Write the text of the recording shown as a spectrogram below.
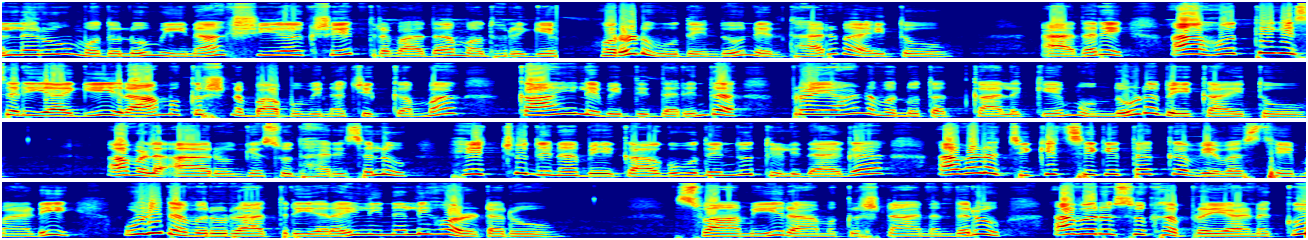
ಎಲ್ಲರೂ ಮೊದಲು ಮೀನಾಕ್ಷಿಯ ಕ್ಷೇತ್ರವಾದ ಮಧುರಿಗೆ ಹೊರಡುವುದೆಂದು ನಿರ್ಧಾರವಾಯಿತು. ಆದರೆ ಆ ಹೊತ್ತಿಗೆ ಸರಿಯಾಗಿ ರಾಮಕೃಷ್ಣ ಬಾಬುವಿನ ಚಿಕ್ಕಮ್ಮ ಕಾಯಿಲೆ ಬಿದ್ದಿದ್ದರಿಂದ ಪ್ರಯಾಣವನ್ನು ತತ್ಕಾಲಕ್ಕೆ ಮುಂದೂಡಬೇಕಾಯಿತು. ಅವಳ ಆರೋಗ್ಯ ಸುಧಾರಿಸಲು ಹೆಚ್ಚು ದಿನ ಬೇಕಾಗುವುದೆಂದು ತಿಳಿದಾಗ ಅವಳ ಚಿಕಿತ್ಸೆಗೆ ತಕ್ಕ ವ್ಯವಸ್ಥೆ ಮಾಡಿ ಉಳಿದವರು ರಾತ್ರಿಯ ರೈಲಿನಲ್ಲಿ ಹೊರಟರು. ಸ್ವಾಮಿ ರಾಮಕೃಷ್ಣಾನಂದರು ಅವರ ಸುಖ ಪ್ರಯಾಣಕ್ಕೂ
